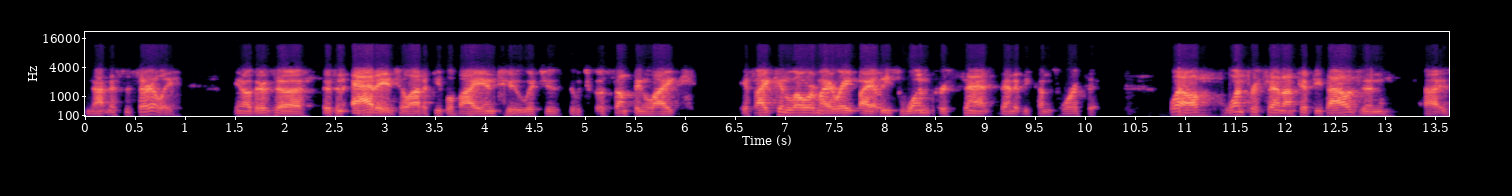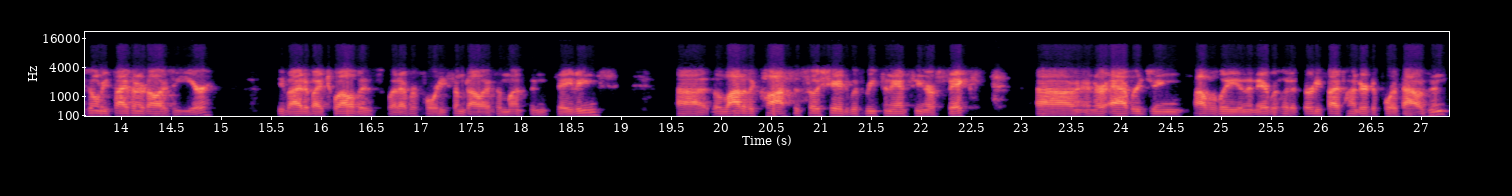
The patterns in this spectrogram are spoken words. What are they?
not necessarily. You know, there's a there's an adage a lot of people buy into, which is which goes something like, if I can lower my rate by at least one percent, then it becomes worth it. Well, one percent on fifty thousand uh, is only five hundred dollars a year. Divided by twelve is whatever forty some dollars a month in savings. Uh, a lot of the costs associated with refinancing are fixed uh, and are averaging probably in the neighborhood of 3,500 to 4,000.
